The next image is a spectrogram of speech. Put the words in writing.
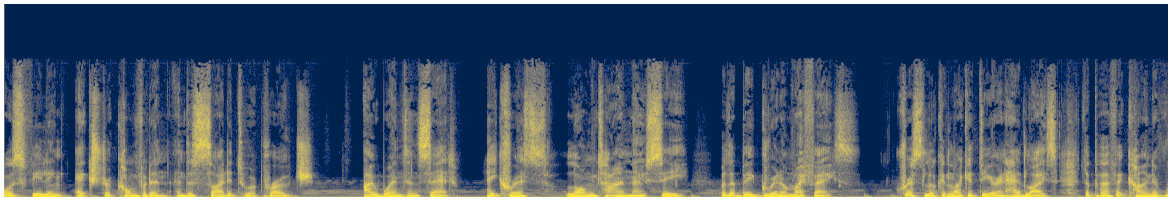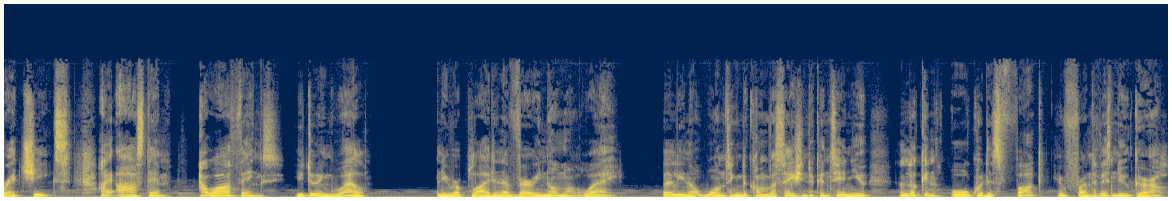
was feeling extra confident and decided to approach. I went and said, Hey Chris, long time no see, with a big grin on my face. Chris looking like a deer in headlights, the perfect kind of red cheeks. I asked him, How are things? You doing well? And he replied in a very normal way, clearly not wanting the conversation to continue and looking awkward as fuck in front of his new girl.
